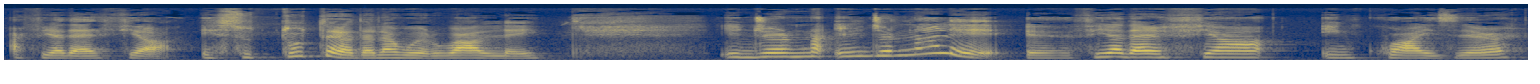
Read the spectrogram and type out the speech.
a Filadelfia e su tutta la Delaware Valley. Il, giorna- il giornale eh, Philadelphia Inquirer,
